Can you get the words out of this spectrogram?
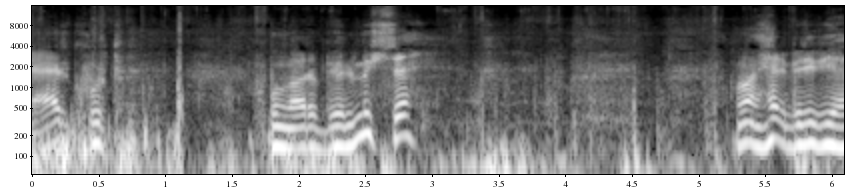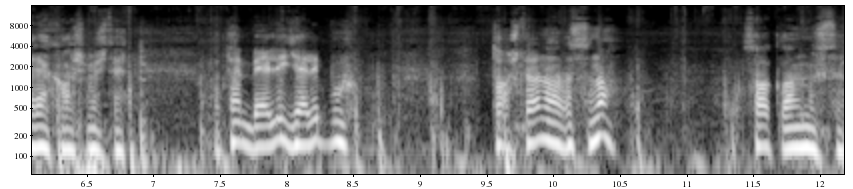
Eğer kurt bunları bölmüşse Ulan her biri bir yere kaçmıştır. Zaten belli gelip bu taşların arasına saklanmışsa.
